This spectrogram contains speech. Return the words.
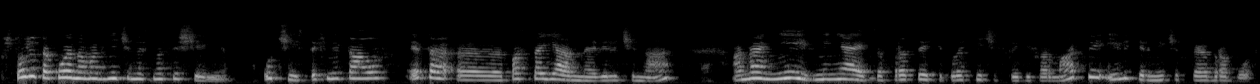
что же такое намагниченность насыщения? У чистых металлов это э, постоянная величина, она не изменяется в процессе пластической деформации или термической обработки.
